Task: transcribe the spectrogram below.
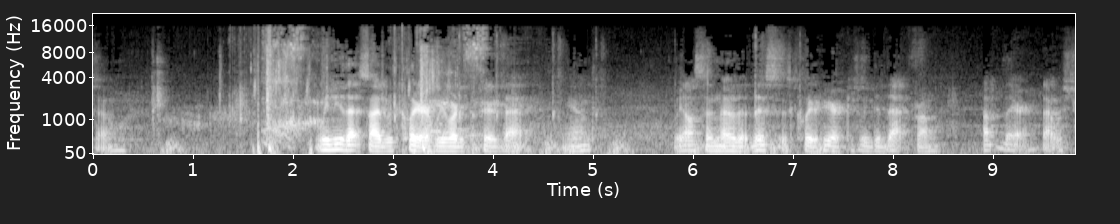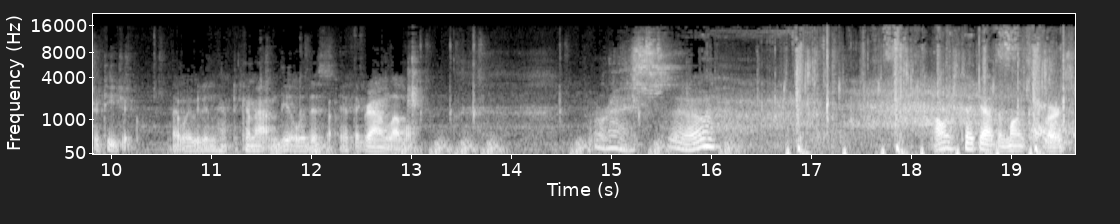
So we knew that side was clear. We already cleared that. And we also know that this is clear here because we did that from up there. That was strategic. That way we didn't have to come out and deal with this at the ground level. All right, so always take out the monks first.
